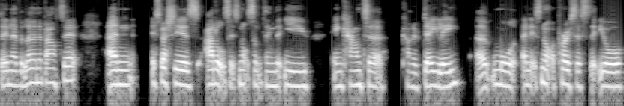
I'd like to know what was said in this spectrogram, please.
they never learn about it. And especially as adults it's not something that you encounter kind of daily uh, more and it's not a process that you're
